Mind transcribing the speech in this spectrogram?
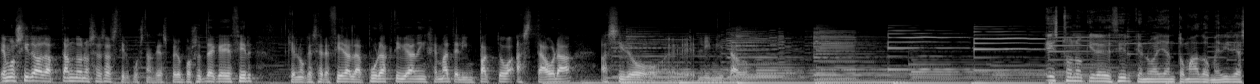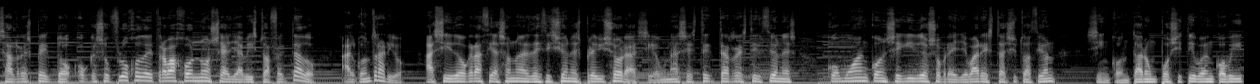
hemos ido adaptándonos a esas circunstancias, pero por suerte hay que decir que en lo que se refiere a la pura actividad de Ingemat, el impacto hasta ahora ha sido eh, limitado. Esto no quiere decir que no hayan tomado medidas al respecto o que su flujo de trabajo no se haya visto afectado. Al contrario, ha sido gracias a unas decisiones previsoras y a unas estrictas restricciones como han conseguido sobrellevar esta situación sin contar un positivo en COVID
